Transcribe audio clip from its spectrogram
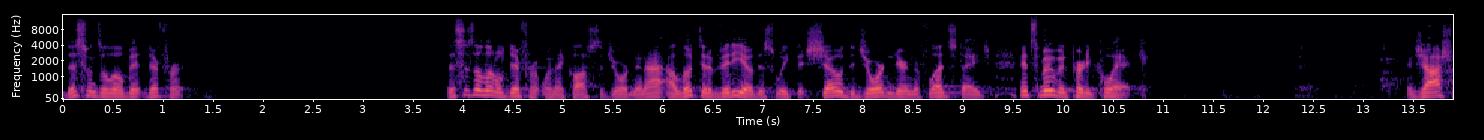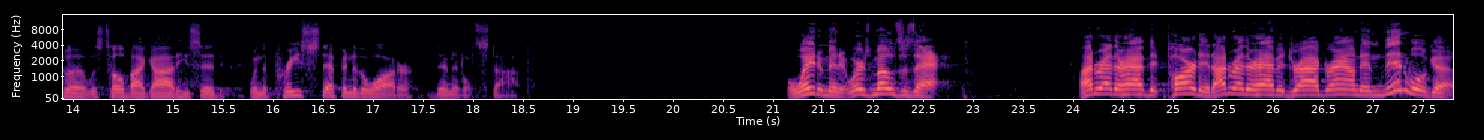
This one's a little bit different. This is a little different when they crossed the Jordan. And I, I looked at a video this week that showed the Jordan during the flood stage. It's moving pretty quick. And Joshua was told by God, he said, when the priests step into the water, then it'll stop. Well, wait a minute, where's Moses at? I'd rather have it parted, I'd rather have it dry ground, and then we'll go.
